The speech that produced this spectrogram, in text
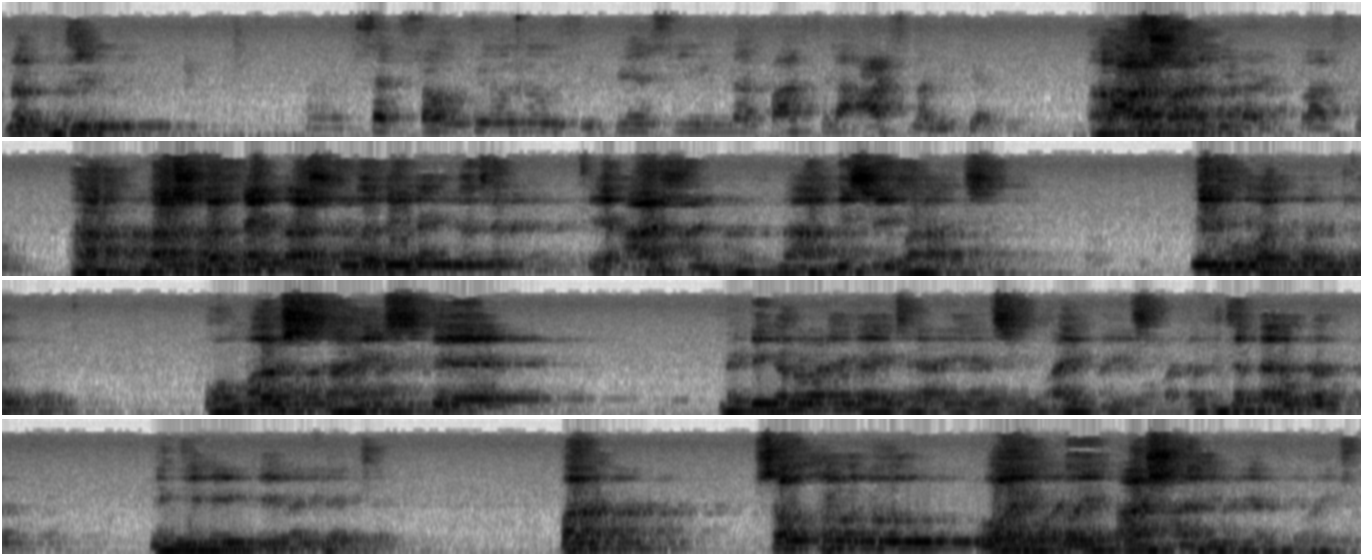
અને બુદ્ધિ સાહેબ સૌથી વધુ યુપીએસસી ની પાસ થયેલા આર્ટ્સ ના વિદ્યાર્થીઓ ક્લાસ વન ક્લાસ ટુ હા ક્લાસ વન ને ક્લાસ ટુ અધિકારીઓ છે એ આર્ટ્સ ના વિષય વાળા છે એ હું વાત કરું છું કોમર્સ સાયન્સ કે મેડિકલ વાળા જાય છે આઈએએસ આઈપીએસમાં નથી જતા એવું એન્જિનિયરિંગ તે વાળી જાય છે પણ સૌથી વધુ હોય તો એ આર્ટ્સના વિદ્યાર્થી હોય છે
